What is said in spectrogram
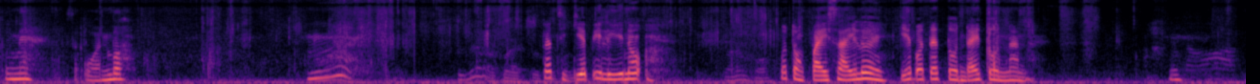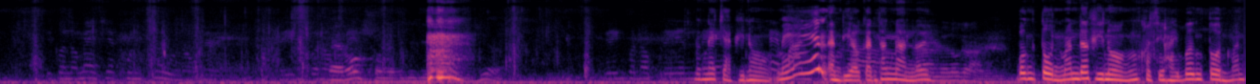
เพิ่งเนี่ยสะอ่อนบ่อืม Cos'era questo? ก็สิเก็บอีลีเนาะก็ต้องไปไซเลย เก็บเอาแต่ต้นใดต้นนั่นเบิ่งแน่จ้ะพี่น้องแม่นอันเดียวกันทั้งนั้นเลย เบิ่งต้นมันเด้อพี่น้องขาสิให้เบิ่งต้นมัน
